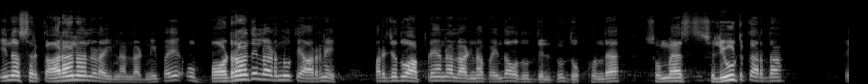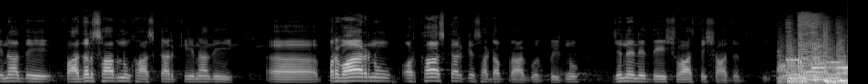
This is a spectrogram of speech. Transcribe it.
ਇਹਨਾਂ ਸਰਕਾਰਾਂ ਨਾਲ ਲੜਾਈ ਨਾਲ ਲੜਨੀ ਪਏ, ਉਹ ਬਾਰਡਰਾਂ ਤੇ ਲੜਨ ਨੂੰ ਤਿਆਰ ਨੇ, ਪਰ ਜਦੋਂ ਆਪਣਿਆਂ ਨਾਲ ਲੜਨਾ ਪੈਂਦਾ, ਉਦੋਂ ਦਿਲ ਨੂੰ ਦੁੱਖ ਹੁੰਦਾ। ਸੋ ਮੈਂ ਸਲੂਟ ਕਰਦਾ ਇਹਨਾਂ ਦੇ ਫਾਦਰ ਸਾਹਿਬ ਨੂੰ, ਖਾਸ ਕਰਕੇ ਇਹਨਾਂ ਦੀ ਪਰਿਵਾਰ ਨੂੰ ਔਰ ਖਾਸ ਕਰਕੇ ਸਾਡਾ ਭਰਾ ਗੁਰਪ੍ਰੀਤ ਨੂੰ, ਜਿਨ੍ਹਾਂ ਨੇ ਦੇਸ਼ ਵਾਸਤੇ ਸ਼ਹਾਦਤ ਦਿੱਤੀ।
